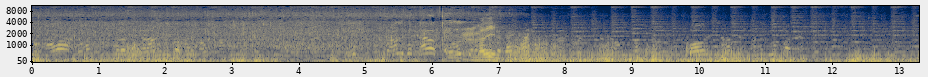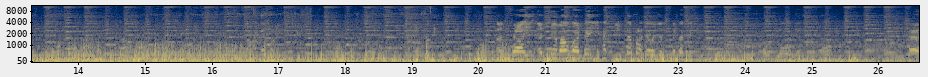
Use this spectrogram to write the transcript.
तो पूरी तरह में। अच्छा भाव बाटे। यहाँ कितना कटा के बहुत है।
